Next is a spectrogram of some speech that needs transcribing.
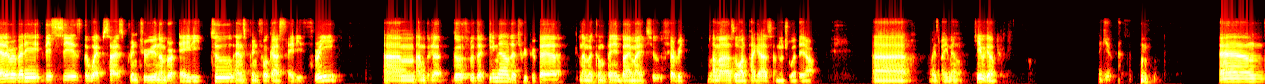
Hello, everybody. This is the website sprint review number 82 and sprint forecast 83. Um, I'm going to go through the email that we prepared, and I'm accompanied by my two favorite llamas or alpacas. I'm not sure what they are. Uh, where's my email? Here we go. Thank you. and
